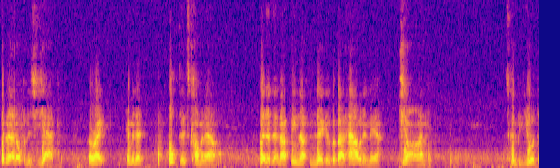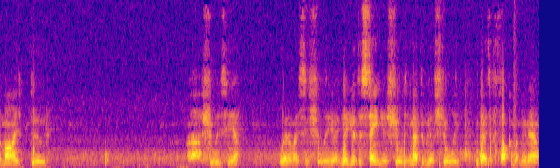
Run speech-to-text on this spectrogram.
Better not open his yap. All right? Him and that book that's coming out. Better than not be nothing negative about Howard in there, John. It's going to be your demise, dude. Shuli's here. Where do I see Shuli? Yeah, you're the senior Shuli. You're not the real Shuli. You guys are fucking with me now.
